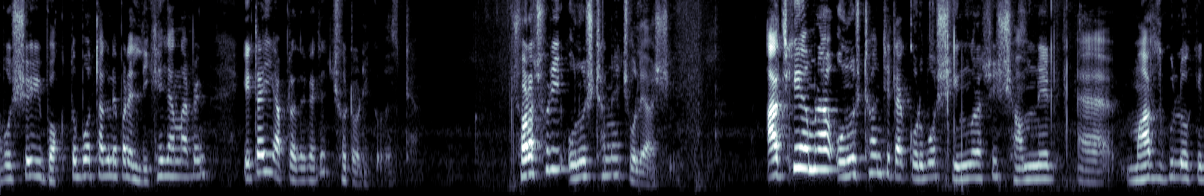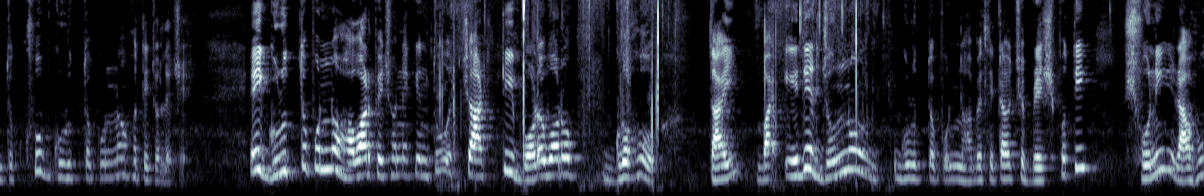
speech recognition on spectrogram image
অবশ্যই বক্তব্য থাকলে পরে লিখে জানাবেন। এটাই আপনাদের কাছে ছোট রিকোয়েস্ট সরাসরি অনুষ্ঠানে চলে আসি। আজকে আমরা অনুষ্ঠান যেটা করব সিংহ রাশির সামনের মাসগুলো কিন্তু খুব গুরুত্বপূর্ণ হতে চলেছে। এই গুরুত্বপূর্ণ হওয়ার পেছনে কিন্তু চারটি বড় বড় গ্রহ তাই বা এদের জন্য গুরুত্বপূর্ণ হবে। সেটা হচ্ছে বৃহস্পতি, শনি, রাহু,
